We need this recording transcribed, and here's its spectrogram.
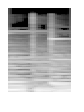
you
